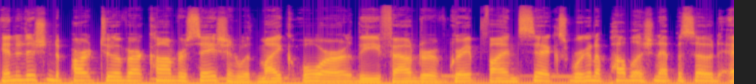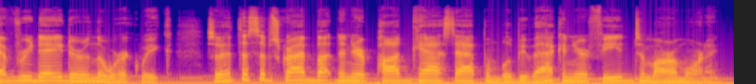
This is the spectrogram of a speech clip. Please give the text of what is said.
in addition to part two of our conversation with Mike Orr, the founder of Grapevine 6, we're going to publish an episode every day during the work week. So hit the subscribe button in your podcast app and we'll be back in your feed tomorrow morning.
